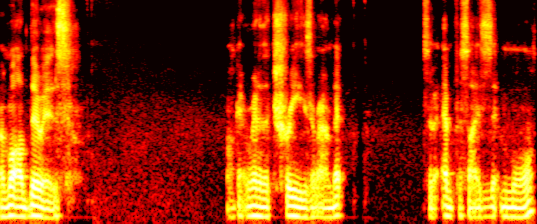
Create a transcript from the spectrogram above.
And what I'll do is I'll get rid of the trees around it so it emphasizes it more.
